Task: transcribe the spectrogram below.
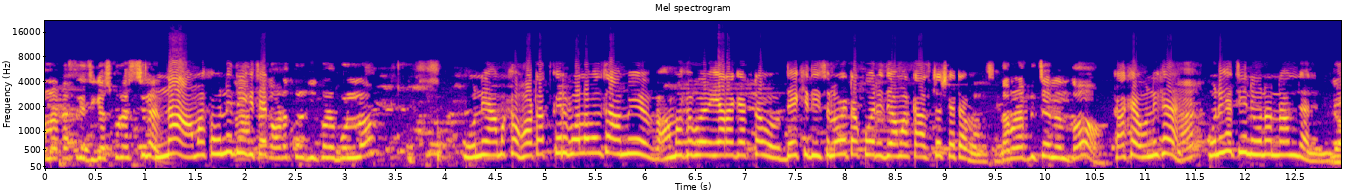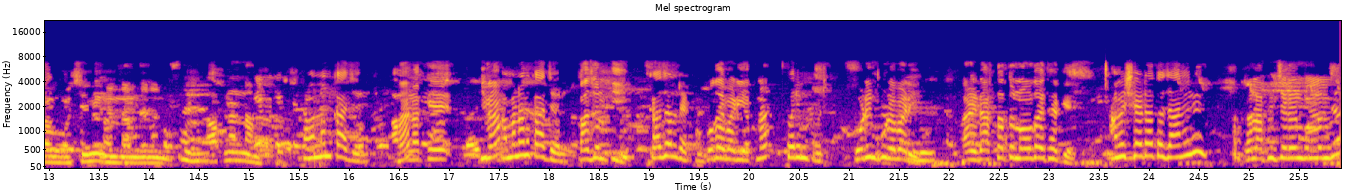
ওনার কাছ থেকে জিজ্ঞেস করে এসেছিলেন? না আমাকে উনি দিয়ে গেছে। হঠাৎ করে কি করে বলল? উনি আমাকে হঠাৎ করে বলা বলছে আমি আমাকে বলে এর আগে একটা দেখিয়ে দিয়েছিল এটা করে দিও আমার কাজটা সেটা বলছে। তারপরে আপনি চেনেন তো? কাকে? উনিকে? হ্যাঁ? উনিকে চিনি ওনার নাম নাম জানেন। আপনার নাম? আমার নাম কাজল। আপনাকে কি নাম? আমার নাম কাজল। কাজল কি? কাজল রেখা। কোথায় বাড়ি আপনার? করিমপুর। করিমপুরে বাড়ি? আরে ডাক্তার তো নওদায় থাকে। আমি সেটা তো জানি না। তাহলে আপনি চেনেন বললেন যে?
